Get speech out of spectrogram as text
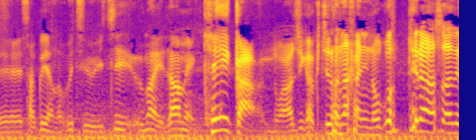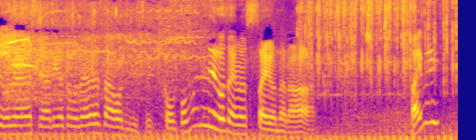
えー、昨夜の宇宙一うまいラーメン経過の味が口の中に残ってる朝でございましてありがとうございました。本日ここまででございます。さようなら。バイバイ。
